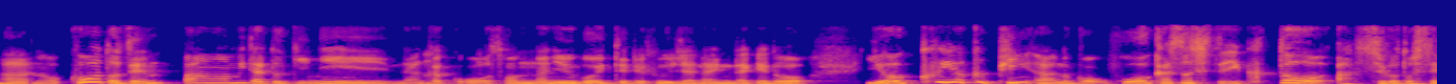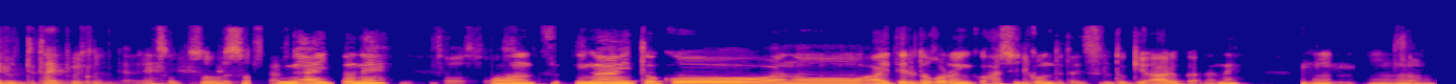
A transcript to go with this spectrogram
あの、コート全般を見たときに、なんかこう、そんなに動いてる風じゃないんだけど、よくよくピン、あの、こう、フォーカスしていくと、あ、仕事してるってタイプの人なんだよね。そうそうそう。意外とね、そうそ。そううなんです。意外とこう、あの、空いてるところにこう走り込んでたりするときあるからね。うんうんそう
